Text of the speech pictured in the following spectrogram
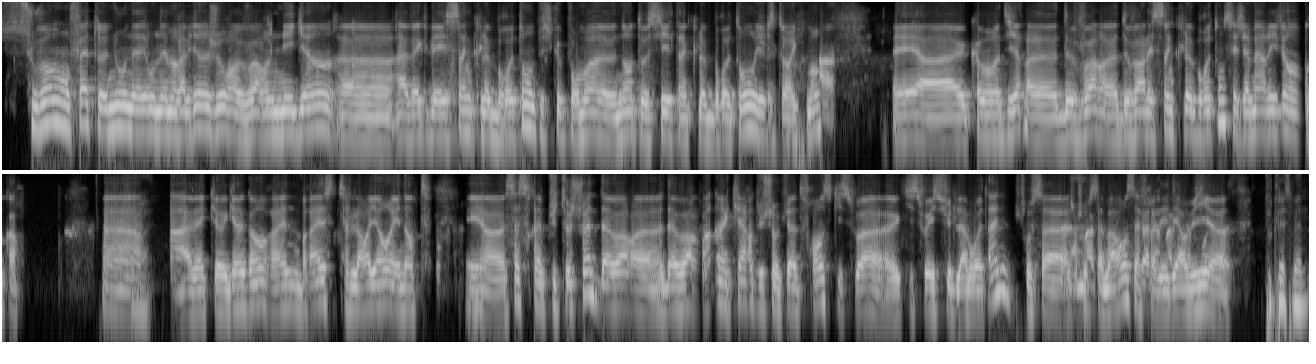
souvent, en fait, nous, on, a- on aimerait bien un jour voir une Ligue 1 euh, avec les cinq clubs bretons, puisque pour moi, euh, Nantes aussi est un club breton, historiquement. Ah. Et euh, comment dire, euh, de, voir, de voir les cinq clubs bretons, c'est jamais arrivé encore. Euh, Ouais. avec Guingamp, Rennes, Brest, Lorient et Nantes. Et euh, ça serait plutôt chouette d'avoir euh, d'avoir un quart du championnat de France qui soit euh, qui soit issu de la Bretagne. Je trouve ça je trouve ça marrant, ça ferait des derbies euh, toutes les semaines.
